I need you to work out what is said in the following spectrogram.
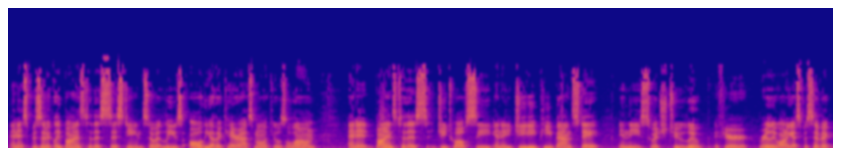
and it specifically binds to this cysteine, so it leaves all the other KRAS molecules alone, and it binds to this G12C in a GDP bound state in the switch to loop, if you really want to get specific,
